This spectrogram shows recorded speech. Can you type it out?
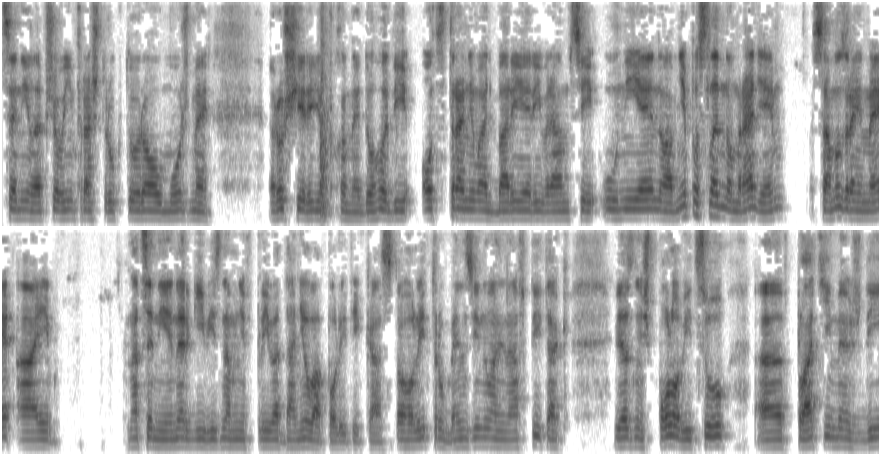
ceny lepšou infraštruktúrou, môžeme rozšíriť obchodné dohody, odstraňovať bariéry v rámci únie. No a v neposlednom rade samozrejme aj na ceny energii významne vplýva daňová politika. Z toho litru benzínu a nafty tak viac než polovicu e, platíme vždy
